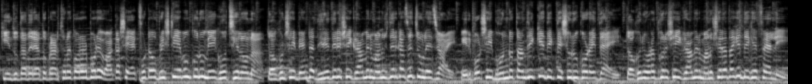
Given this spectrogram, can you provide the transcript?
কিন্তু তাদের এত প্রার্থনা করার পরেও আকাশে এক ফোঁটাও বৃষ্টি এবং কোনো মেঘ হচ্ছিল না। তখন সেই ব্যাংকটা ধীরে ধীরে সেই গ্রামের মানুষদের কাছে চলে যায়। এরপর সেই ভণ্ড তান্ত্রিককে দেখতে শুরু করে দেয়। তখনই হঠাৎ করে সেই গ্রামের মানুষেরা তাকে দেখে ফেলে।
